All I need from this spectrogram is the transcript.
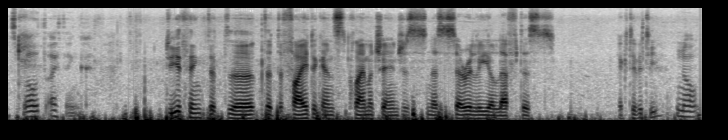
it's both, I think. Do you think that that the fight against climate change is necessarily a leftist activity? No,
